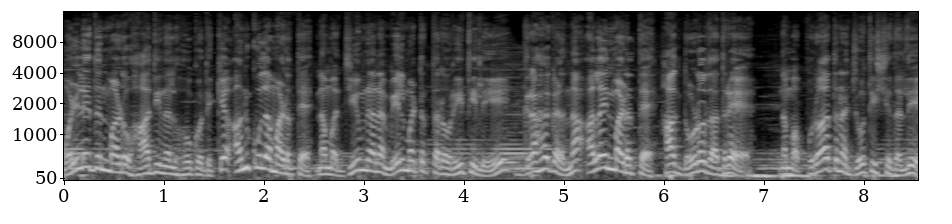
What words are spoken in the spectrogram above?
ಒಳ್ಳೇದನ್ ಮಾಡೋ ಹಾದಿನಲ್ಲಿ ಹೋಗೋದಕ್ಕೆ ಅನುಕೂಲ ಮಾಡುತ್ತೆ. ನಮ್ಮ ಜೀವನನ ಮೇಲ್ಮಟ್ಟಕ್ಕೆ ತರೋ ರೀತಿಲಿ ಗ್ರಹಗಳನ್ನ ಅಲೈನ್ ಮಾಡುತ್ತೆ. ಹಾಗ್ ನೋಡೋದಾದ್ರೆ ನಮ್ಮ ಪುರಾತನ ಜ್ಯೋತಿಷ್ಯದಲ್ಲಿ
